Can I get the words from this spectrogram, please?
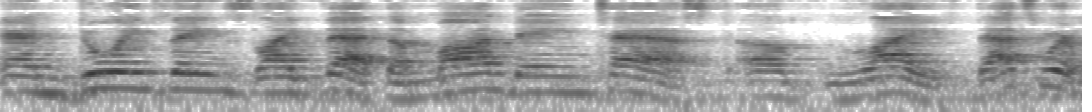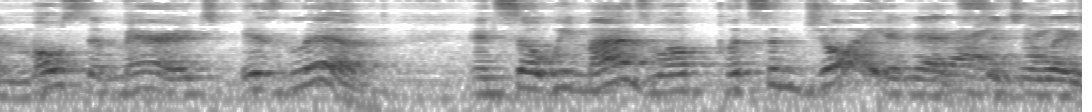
and doing things like that. The mundane task of life. That's where most of marriage is lived. And so we might as well put some joy in that right, situation.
